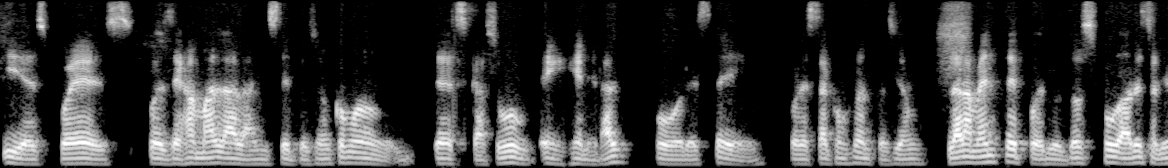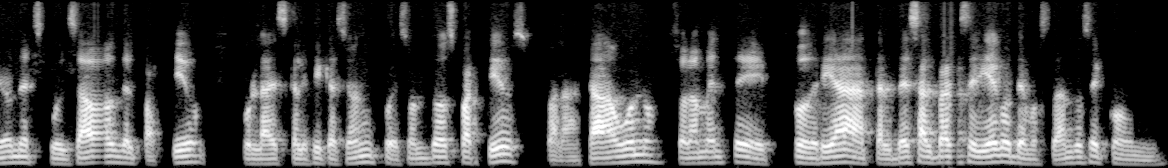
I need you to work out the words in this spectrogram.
y después pues deja mal a la institución como de Escazú en general por, este, por esta confrontación. Claramente pues los dos jugadores salieron expulsados del partido por la descalificación, pues son dos partidos para cada uno. Solamente podría tal vez salvarse Diego demostrándose con,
